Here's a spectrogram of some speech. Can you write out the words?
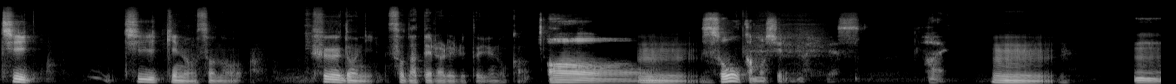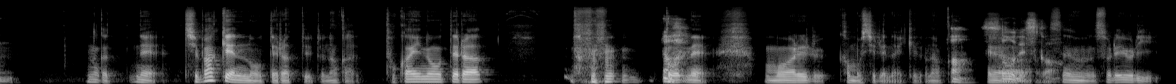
地地域のその風土に育てられるというのか、ああ、うん。そうかもしれないです。はい。うん、うん。なんかね千葉県のお寺っていうとなんか都会のお寺 とね思われるかもしれないけどなんか。あ、そうですか。うん、それより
